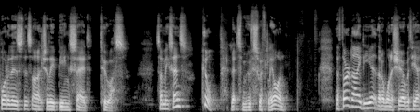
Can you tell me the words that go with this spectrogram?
what it is that's actually being said to us. Does that make sense? Cool. Let's move swiftly on. The third idea that I want to share with you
